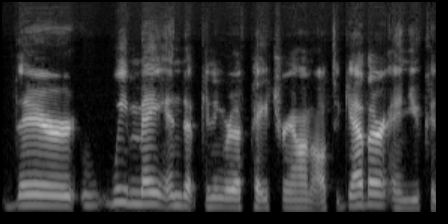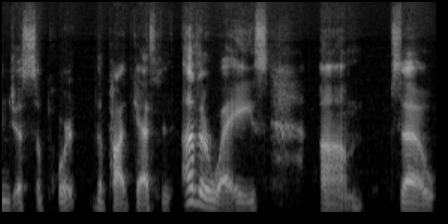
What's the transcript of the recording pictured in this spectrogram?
there we may end up getting rid of Patreon altogether and you can just support the podcast in other ways. Um so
